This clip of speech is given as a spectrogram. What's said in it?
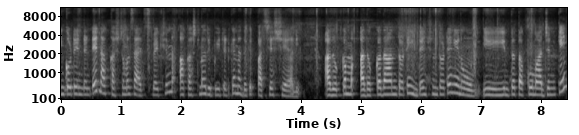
ఇంకోటి ఏంటంటే నాకు కస్టమర్ సాటిస్ఫాక్షన్ ఆ కస్టమర్ రిపీటెడ్గా నా దగ్గర పర్చేస్ చేయాలి. అదొక్క మ- అదొక్క దాంతో ఇంటెన్షన్తో నేను ఈ ఇంత తక్కువ మార్జిన్కి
